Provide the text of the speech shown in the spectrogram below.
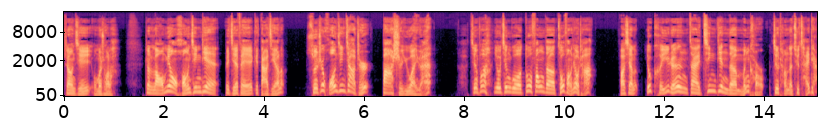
上集我们说了，这老庙黄金店被劫匪给打劫了，损失黄金价值八十余万元。警方啊又经过多方的走访调查，发现了有可疑人在金店的门口经常的去踩点，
